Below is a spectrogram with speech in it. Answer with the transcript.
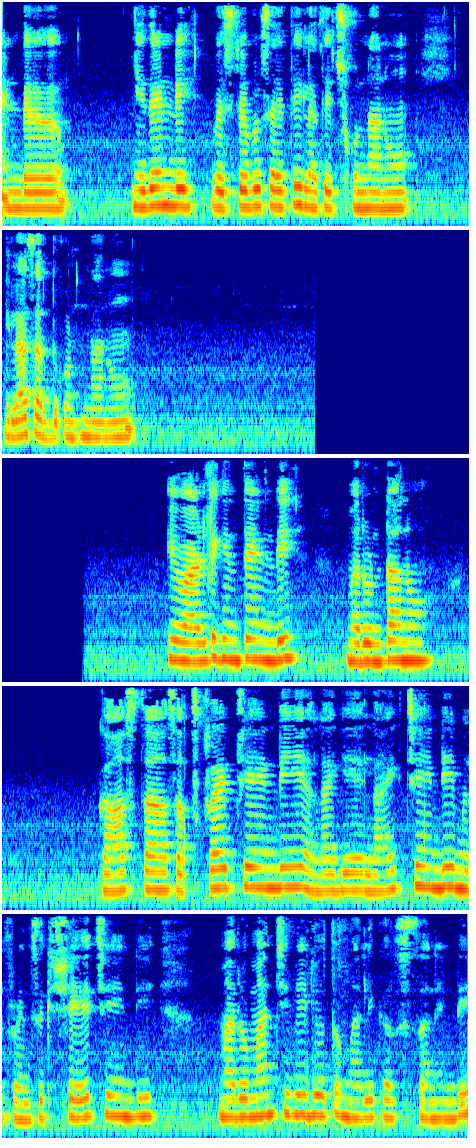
అండ్ ఇదండి. వెజిటేబుల్స్ అయితే ఇలా తెచ్చుకున్నాను. ఇలా సర్దుకుంటున్నాను. ఇవాళకి ఇంతే అండి. మరి ఉంటాను కాస్త సబ్స్క్రైబ్ చేయండి అలాగే లైక్ చేయండి మీ ఫ్రెండ్స్కి షేర్ చేయండి. మరో మంచి వీడియోతో మళ్ళీ కలుస్తానండి.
